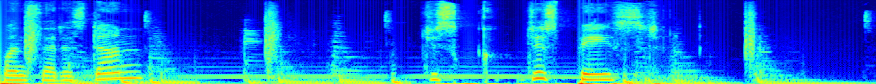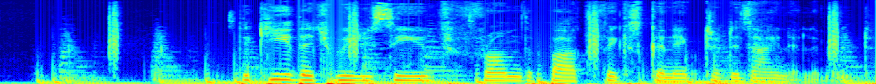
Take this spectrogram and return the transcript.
Once that is done, just just paste the key that we received from the Pathfix connector design element.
